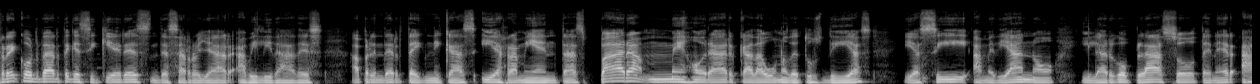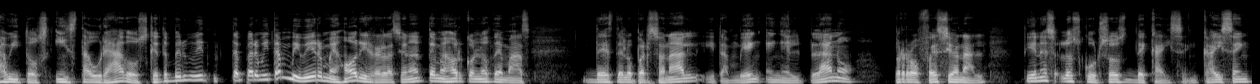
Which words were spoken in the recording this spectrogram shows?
recordarte que si quieres desarrollar habilidades, aprender técnicas y herramientas para mejorar cada uno de tus días y así a mediano y largo plazo tener hábitos instaurados que te, te permitan vivir mejor y relacionarte mejor con los demás desde lo personal y también en el plano profesional tienes los cursos de Kaizen. Kaizen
